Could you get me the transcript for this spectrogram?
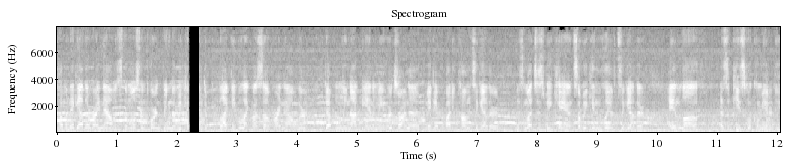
coming together right now is the most important thing that we can do. Black people like myself right now, we're definitely not the enemy. We're trying to make everybody come together as much as we can so we can live together in love as a peaceful community.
